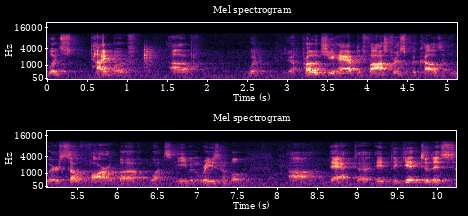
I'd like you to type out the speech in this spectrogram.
which type of, what approach you have to phosphorus because we're so far above what's even reasonable, uh, that, uh, it, to get to this,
